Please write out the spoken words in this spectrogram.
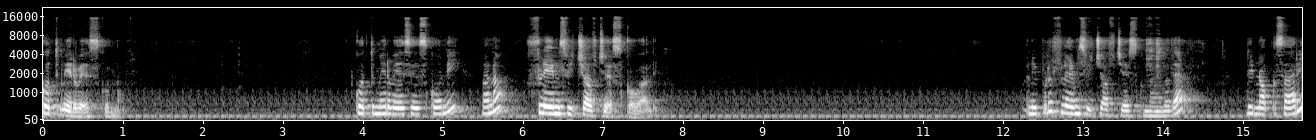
కొత్తిమీర వేసుకుందాం. కొత్తిమీర వేసేసుకొని మనం ఫ్లేమ్ స్విచ్ ఆఫ్ చేసుకోవాలి. ఇప్పుడు ఫ్లేమ్ స్విచ్ ఆఫ్ చేసుకున్నాం కదా. దీన్ని ఒక్కసారి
